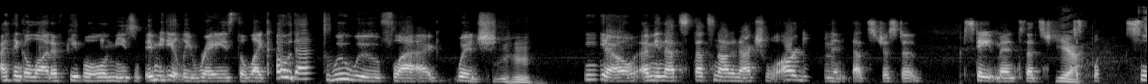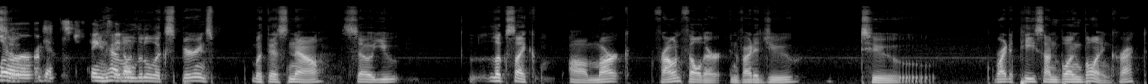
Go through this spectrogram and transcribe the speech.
I think a lot of people imme- immediately raise the like, "Oh, that's woo-woo" flag, which Mm-hmm. you know, I mean, that's that's not an actual argument. That's just a statement. That's Yeah. just a slur So, against You things they have a little experience with this now, so you looks like uh, Mark Frauenfelder invited you to write a piece on Boing Boing, correct?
